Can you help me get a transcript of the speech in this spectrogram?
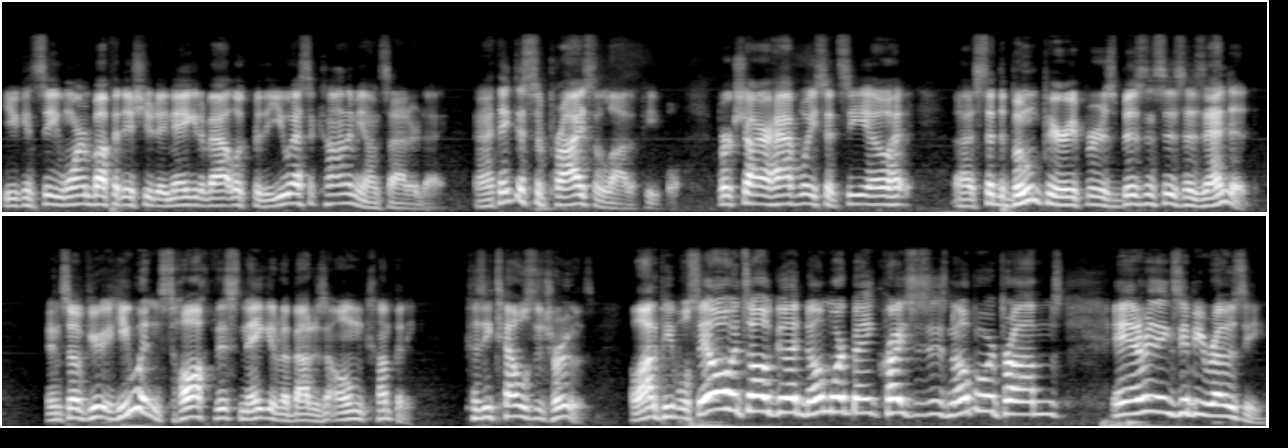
you can see Warren Buffett issued a negative outlook for the U.S. economy on Saturday. And I think this surprised a lot of people. Berkshire Hathaway said CEO uh, said the boom period for his businesses has ended. And so if you he wouldn't talk this negative about his own company because he tells the truth. A lot of people say, "Oh, it's all good. No more bank crises. No more problems." And everything's gonna be rosy.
